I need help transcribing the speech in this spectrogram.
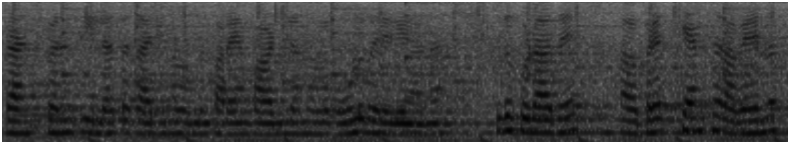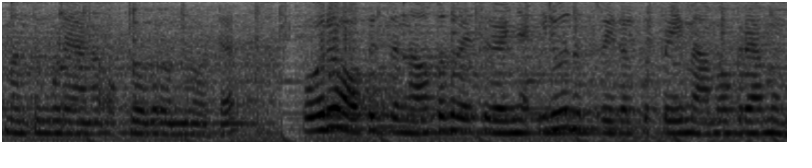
ട്രാൻസ്പെറൻസി ഇല്ലാത്ത കാര്യങ്ങളൊന്നും പറയാൻ പാടില്ല എന്നുള്ള റൂൾ വരികയാണ്. ഇതുകൂടാതെ ബ്രസ്റ്റ് ക്യാൻസർ അവയർനെസ് മന്തും കൂടെയാണ് ഒക്ടോബർ ഒന്ന് തൊട്ട്. ഓരോ ഓഫീസിലും നാൽപ്പത് വയസ്സ് കഴിഞ്ഞ ഇരുപത് സ്ത്രീകൾക്ക് ഫ്രീ മാമോഗ്രാമും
